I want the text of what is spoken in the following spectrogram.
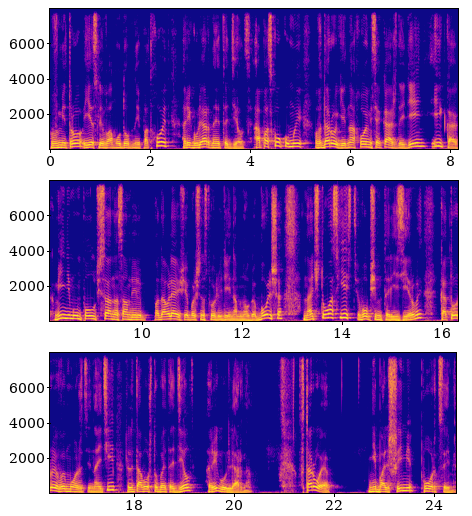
в метро, если вам удобно и подходит, регулярно это делать. А поскольку мы в дороге находимся каждый день и как минимум полчаса, на самом деле подавляющее большинство людей намного больше, значит у вас есть в общем-то резервы, которые вы можете найти для того, чтобы это делать регулярно. Второе небольшими порциями.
